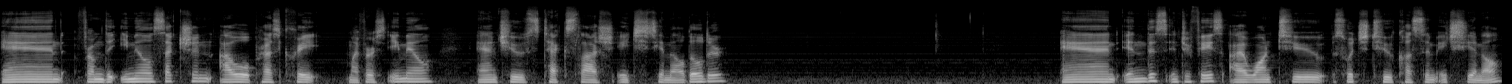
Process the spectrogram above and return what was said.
And from the email section, I will press create my first email and choose text slash HTML builder. And in this interface, I want to switch to custom HTML.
